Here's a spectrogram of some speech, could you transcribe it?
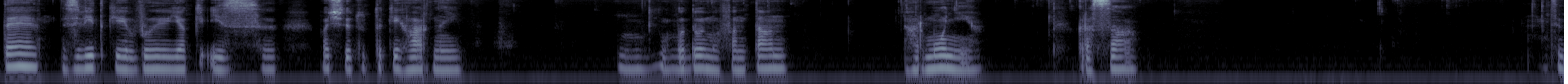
те, звідки ви, як із, бачите, тут такий гарний водойма, фонтан, гармонія, краса. Це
